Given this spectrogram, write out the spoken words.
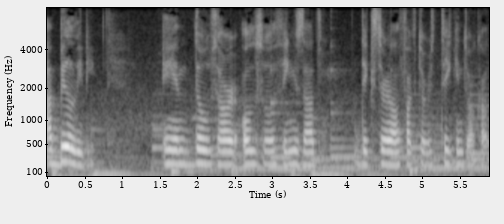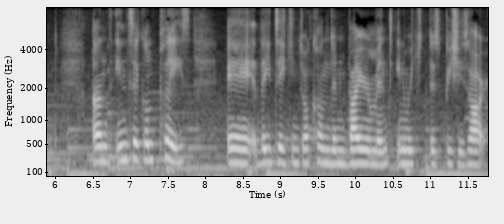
ability, and those are also things that the external factors take into account. And in second place, uh, they take into account the environment in which the species are.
